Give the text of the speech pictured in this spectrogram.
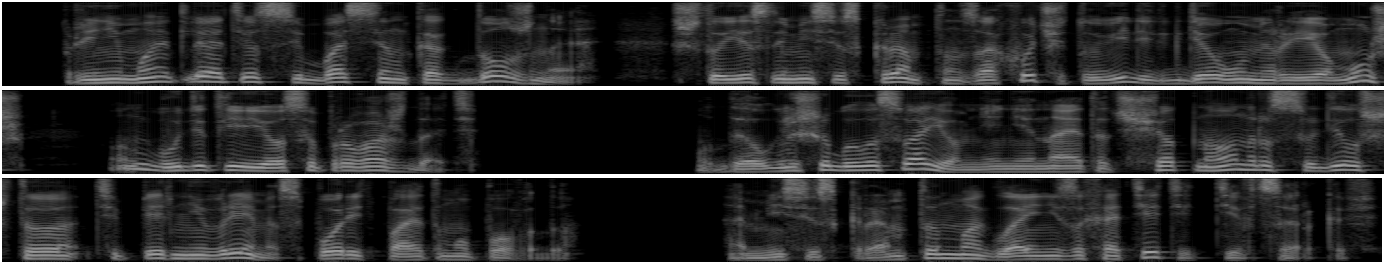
— «принимает ли отец Себастьян как должное что если миссис Крэмптон захочет увидеть, где умер ее муж, он будет ее сопровождать. У Делглиша было свое мнение на этот счет, но он рассудил, что теперь не время спорить по этому поводу. А миссис Крэмптон могла и не захотеть идти в церковь,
